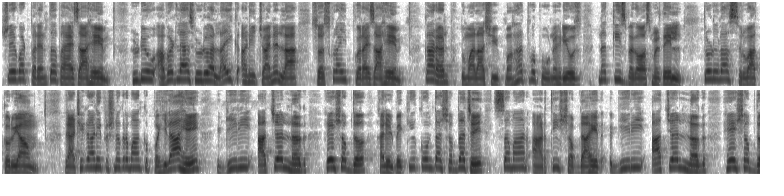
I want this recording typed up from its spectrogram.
शेवटपर्यंत पाहायचा आहे. व्हिडिओ आवडल्यास व्हिडिओला लाईक आणि चॅनलला सबस्क्राईब करायचा आहे. कारण तुम्हाला अशी महत्त्वपूर्ण व्हिडिओज नक्कीच बघावास मिळतील. तोडूला सुरुवात करूया तर या ठिकाणी प्रश्न क्रमांक पहिला आहे गिरी आचल नग हे शब्द खालीलपैकी कोणत्या शब्दाचे समान आर्थी शब्द आहेत? गिरी आचल नग हे शब्द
